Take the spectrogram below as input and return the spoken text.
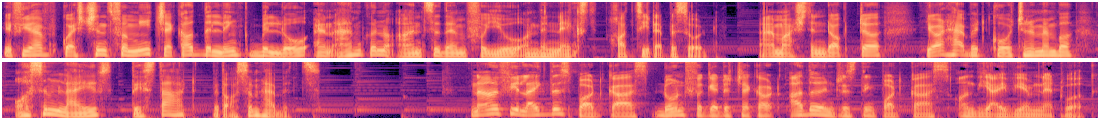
If you have questions for me, check out the link below and I'm going to answer them for you on the next Hot Seat episode. I'm Ashdin Doctor, your habit coach. And remember, awesome lives, they start with awesome habits. Now, if you like this podcast, don't forget to check out other interesting podcasts on the IVM network.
